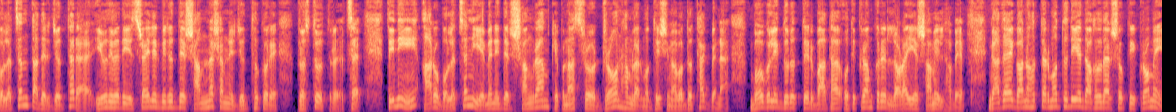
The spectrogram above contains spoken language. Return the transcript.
বলেছেন, তাদের যোদ্ধারা ইহুদিবাদী ইসরায়েলের বিরুদ্ধে সামনাসামনি যুদ্ধ করে প্রস্তুত রয়েছে। তিনি আরও বলেছেন, ইয়েমেনিদের সংগ্রাম, ক্ষেপণাস্ত্র ও ড্রোন হামলার মধ্যে সীমাবদ্ধ থাকবে না। ভৌগোলিক দূরত্বের বাধা অতিক্রম করে লড়াইয়ে সামিল হবে। গাজায় গণহত্যার মধ্য দিয়ে দখলদার শক্তি ক্রমেই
